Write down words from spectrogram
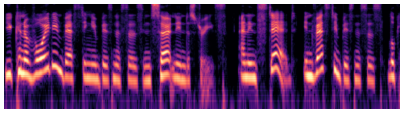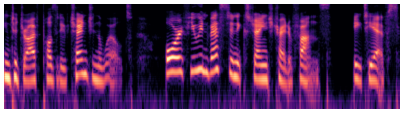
You can avoid investing in businesses in certain industries and instead invest in businesses looking to drive positive change in the world. Or if you invest in exchange traded funds, ETFs,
